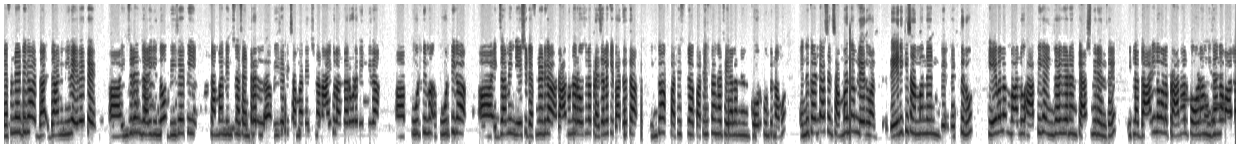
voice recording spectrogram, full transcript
డెఫినెట్గా దా- దాని మీద ఏదైతే ఇన్సిడెంట్ జరిగిందో బీజేపీ సంబంధించిన సెంట్రల్ బీజేపీకి సంబంధించిన నాయకులందరూ కూడా దీని మీద పూర్తి పూర్తిగా ఎగ్జామిన్ చేసి డెఫినెట్గా రానున్న రోజుల్లో ప్రజలకి భద్రత ఇంకా పటిష్ట పటిష్టంగా చేయాలని మేము కోరుకుంటున్నాము. ఎందుకంటే అసలు సంబంధం లేదు వాళ్ళు దేనికి సంబంధం వ్యక్తులు? కేవలం వాళ్ళు హ్యాపీగా ఎంజాయ్ చేయడానికి కాశ్మీర్ వెళ్తే ఇట్లా దాడిలో వాళ్ళ ప్రాణాలు పోవడం నిజంగా వాళ్ళ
